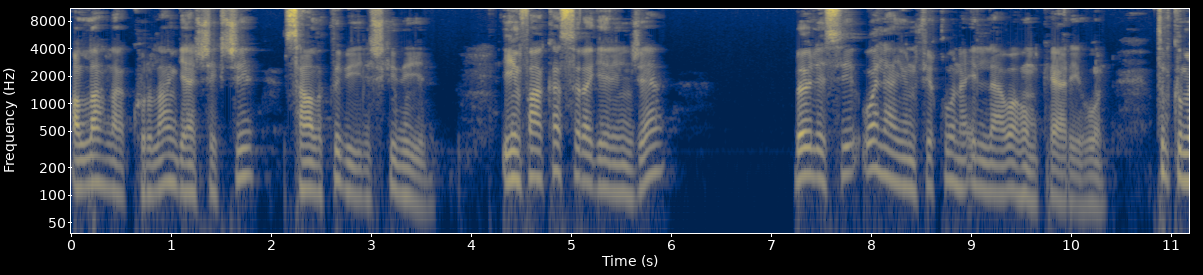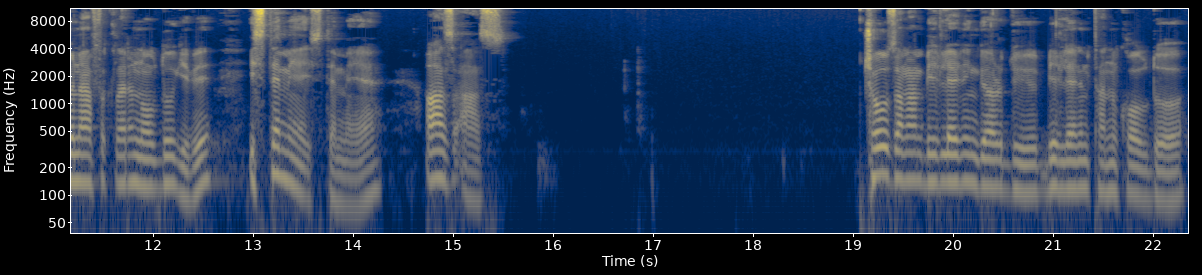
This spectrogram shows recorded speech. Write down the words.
Allah'la kurulan gerçekçi, sağlıklı bir ilişki değil. İnfaka sıra gelince böylesi وَلَا يُنْفِقُونَ اِلَّا وَهُمْ كَارِهُونَ Tıpkı münafıkların olduğu gibi istemeye istemeye, az az, çoğu zaman birilerinin gördüğü, birilerinin tanık olduğu,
